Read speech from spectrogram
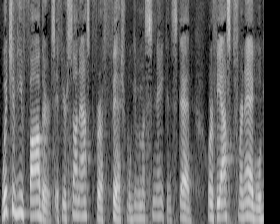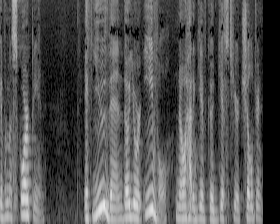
Which of you fathers, if your son asks for a fish, will give him a snake instead? Or if he asks for an egg, will give him a scorpion? If you then, though you are evil, know how to give good gifts to your children,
